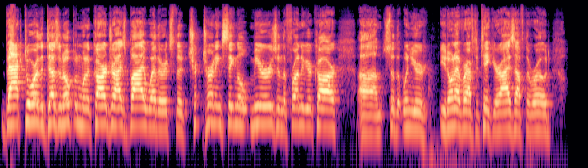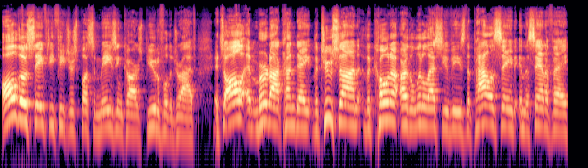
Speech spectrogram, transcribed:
back door that doesn't open when a car drives by, whether it's the tr- turning signal mirrors in the front of your car, um, so that when you're you don't ever have to take your eyes off the road. All those safety features plus amazing cars, beautiful to drive. It's all at Murdock Hyundai. The Tucson, the Kona are the little SUVs, the Palisade and the Santa Fe,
